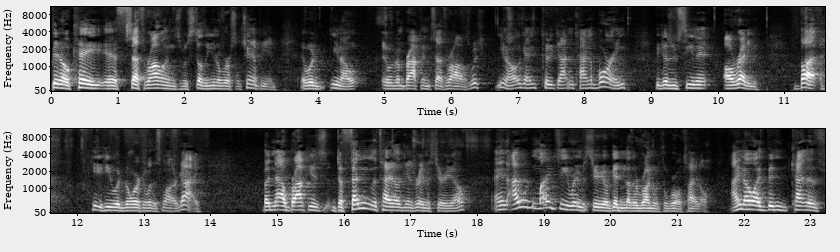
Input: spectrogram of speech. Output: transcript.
been okay if Seth Rollins was still the Universal Champion. It would have, you know, it would have been Brock and Seth Rollins, which, you know, again, could have gotten kind of boring because we've seen it already. But he, he would have been working with a smaller guy. But now Brock is defending the title against Rey Mysterio, and I wouldn't mind seeing Rey Mysterio get another run with the world title. I know I've been kind of,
